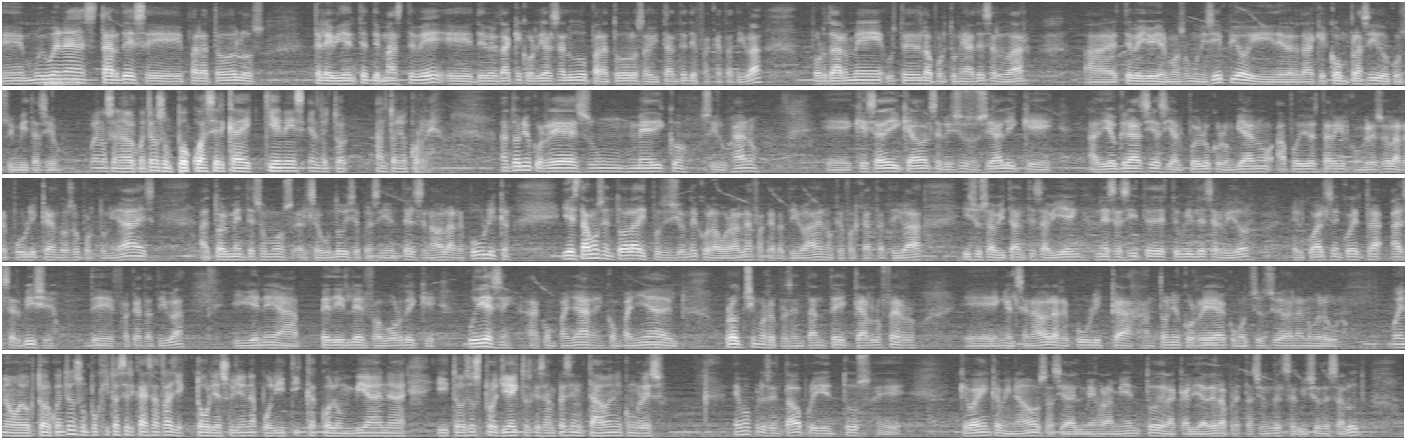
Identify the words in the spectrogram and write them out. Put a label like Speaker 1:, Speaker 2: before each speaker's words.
Speaker 1: Eh, muy buenas tardes eh, para todos los televidentes de Más TV. Eh, de verdad que cordial saludo para todos los habitantes de Facatativá por darme ustedes la oportunidad de saludar a este bello y hermoso municipio y de verdad que complacido con su invitación.
Speaker 2: Bueno, senador, cuéntanos un poco acerca de quién es el doctor Antonio Correa.
Speaker 1: Antonio Correa es un médico cirujano que se ha dedicado al servicio social y que a Dios gracias y al pueblo colombiano ha podido estar en el Congreso de la República en dos oportunidades. Actualmente somos el segundo vicepresidente del Senado de la República y estamos en toda la disposición de colaborarle a Facatativá en lo que Facatativá y sus habitantes a bien necesite de este humilde servidor, el cual se encuentra al servicio de Facatativá y viene a pedirle el favor de que pudiese acompañar en compañía del próximo representante Carlos Ferro eh, en el Senado de la República, Antonio Correa como opción ciudadana número uno.
Speaker 2: Bueno, doctor, cuéntenos un poquito acerca de esa trayectoria suya en la política colombiana y todos esos proyectos que se han presentado en el Congreso.
Speaker 1: Hemos presentado proyectos eh, que van encaminados hacia el mejoramiento de la calidad de la prestación del servicio de salud.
